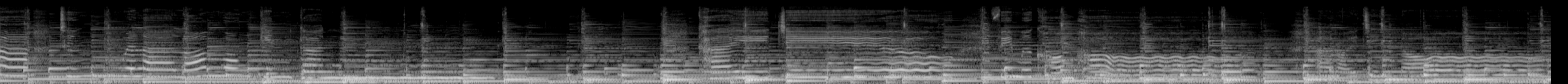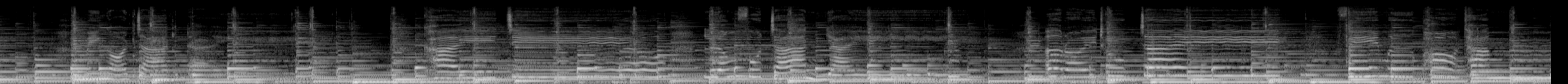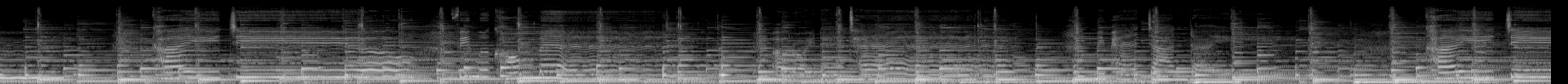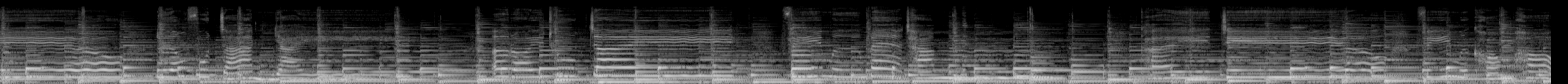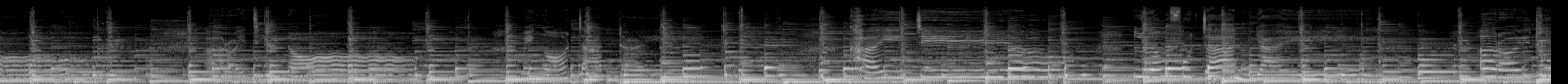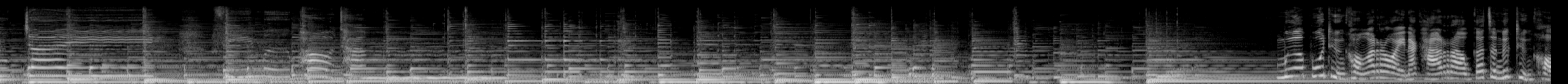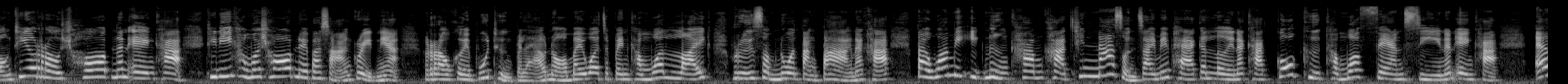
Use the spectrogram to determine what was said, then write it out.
อยนะคะ เราก็จะนึกถึงของที่เราชอบนั่นเองค่ะ ทีนี้คำว่าชอบในภาษาอังกฤษเนี่ยเราเคยพูดถึงไปแล้วเนาะไม่ว่าจะเป็นคำว่า like หรือสำนวนต่างๆนะคะ แต่ว่ามีอีกหนึ่งคำค่ะที่น่าสนใจไม่แพ้กันเลยนะคะ ก็คือคำว่า fancy นั่นเองค่ะ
